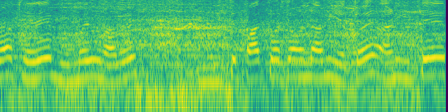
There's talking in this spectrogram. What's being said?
मुंबईहून आलो ते पाच वर्षामध्ये आम्ही येतो आहे आणि इथे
